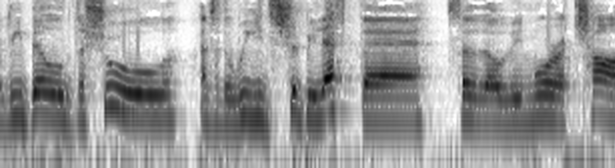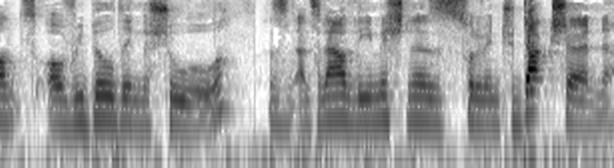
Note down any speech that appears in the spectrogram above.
rebuild the shul, and so the weeds should be left there, so there will be more a chance of rebuilding the shul. And so now the Mishnah's sort of introduction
